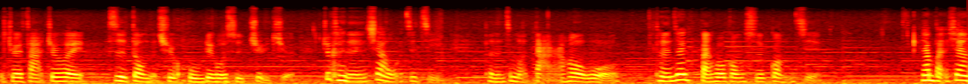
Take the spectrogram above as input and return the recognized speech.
了，就会发就会自动的去忽略或是拒绝。就可能像我自己，可能这么大，然后我可能在百货公司逛街，像百像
